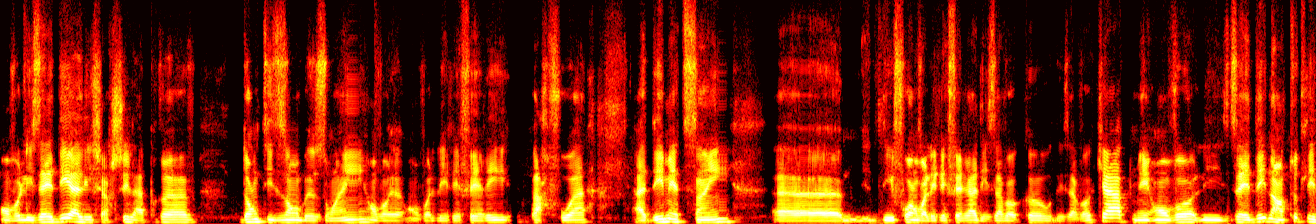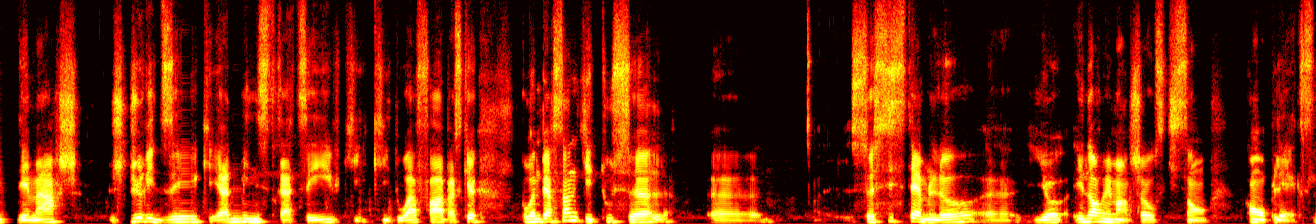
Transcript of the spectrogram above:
On va les aider à aller chercher la preuve dont ils ont besoin. On va, on va les référer parfois à des médecins. Euh, des fois, on va les référer à des avocats ou des avocates, mais on va les aider dans toutes les démarches juridiques et administratives qu'ils doivent faire. Parce que pour une personne qui est tout seule, euh, ce système-là, euh, il y a énormément de choses qui sont complexes.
